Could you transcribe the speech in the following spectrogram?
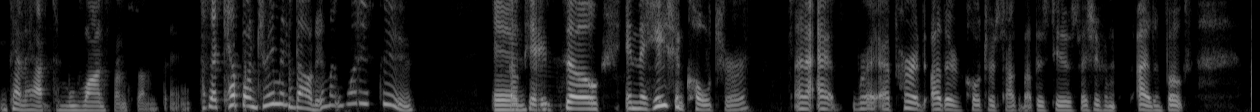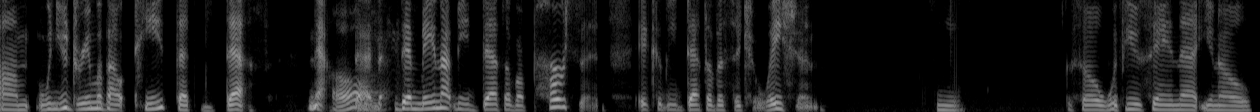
you kind of have to move on from something. Because I kept on dreaming about it. I'm like, what is this? And okay, so in the Haitian culture, and I've I've heard other cultures talk about this too, especially from island folks. Um, when you dream about teeth, that's death. Now, oh. that there may not be death of a person; it could be death of a situation. See. So, with you saying that, you know,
